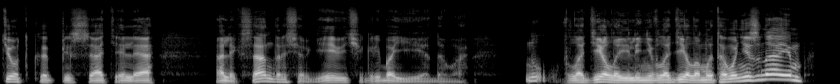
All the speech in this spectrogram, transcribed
тетка писателя Александра Сергеевича Грибоедова. Ну, владела или не владела, мы того не знаем —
